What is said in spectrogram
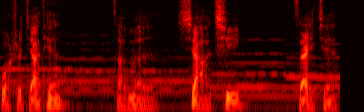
我是嘉天，咱们下期再见。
